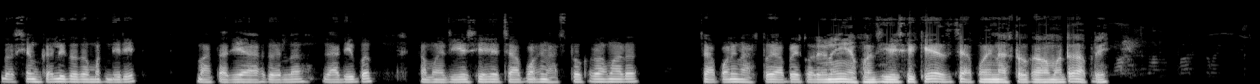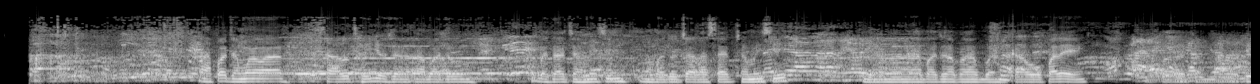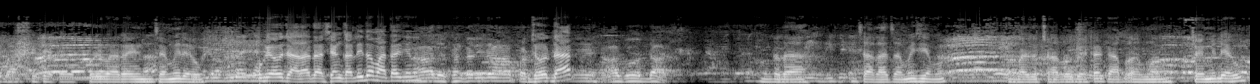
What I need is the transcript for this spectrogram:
દર્શન કરી લીધો તો મંદિરે. માતાજી આવ્યા તો એટલે ગાદી પર અમે જઈએ છીએ ચા પાણી નાસ્તો કરવા માટે. ચા પાણી નાસ્તો આપણે કર્યો નહીં. આપણે જઈએ છીએ કે ચા પાણી નાસ્તો કરવા માટે આપણે આપણે જમણવાર સારું થઈ ગયું છે. આ બાજુ બધા જમે છે આ બાજુ ચાલા સાહેબ જમે છે આ બાજુ આપણા બંકાઓ પડે થોડી વાર જમી રહ્યું શું કેવું ઝાલા દર્શન કરી લીધો માતાજીનું? હા દર્શન કરી લીધા. જોરદાર? જોરદાર. બધા ચાલા જમી છીએ અમે બાજુ ચાલુ બેઠક આપણે જમી લેવું.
